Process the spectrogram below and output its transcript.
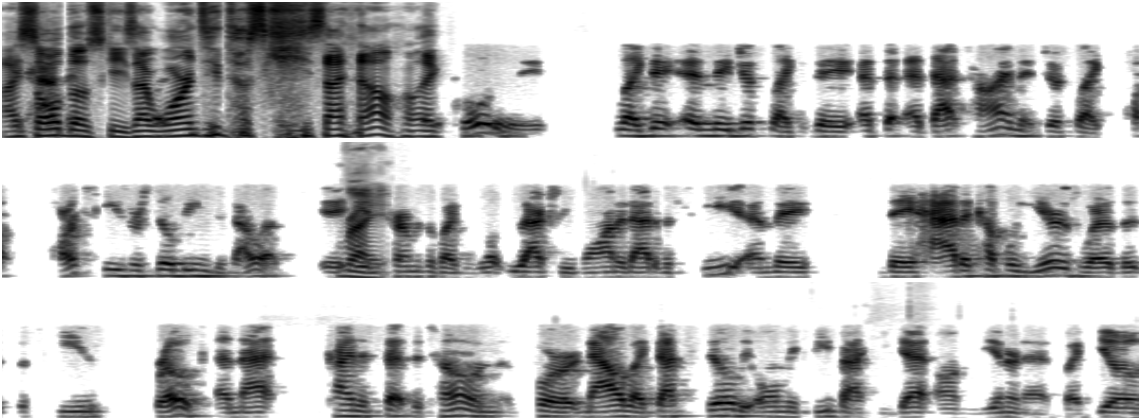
I sold happened. those skis. I warranted those skis. I know, like totally. Like they and they just like they at the, at that time it just like park, park skis were still being developed in, right. in, terms of like what you actually wanted out of a ski, and they they had a couple years where the, the skis broke, and that kind of set the tone for now. Like that's still the only feedback you get on the internet. Like yo,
